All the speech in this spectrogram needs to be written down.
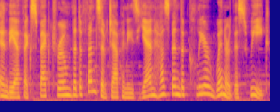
In the FX spectrum, the defensive Japanese yen has been the clear winner this week,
